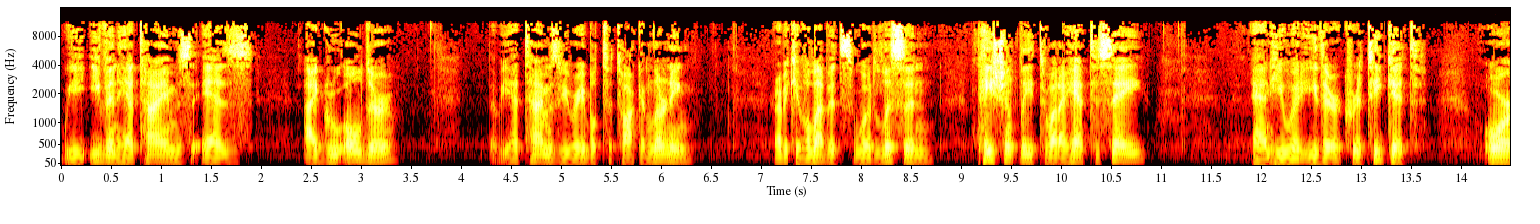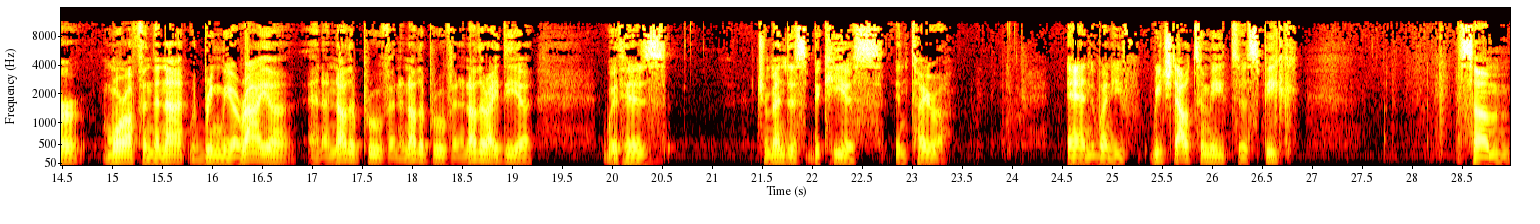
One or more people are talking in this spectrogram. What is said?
We even had times as I grew older that we had times we were able to talk and learning. Rabbi Kivalevitz would listen patiently to what I had to say, and he would either critique it or more often than not would bring me a raya and another proof and another proof and another idea with his tremendous bikias in Torah. And when he reached out to me to speak some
